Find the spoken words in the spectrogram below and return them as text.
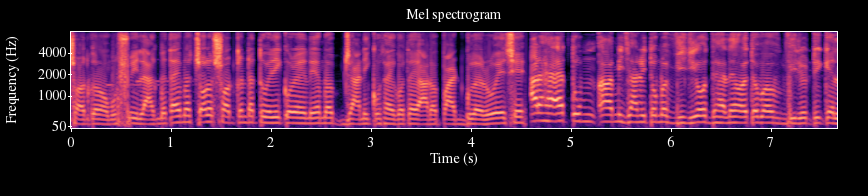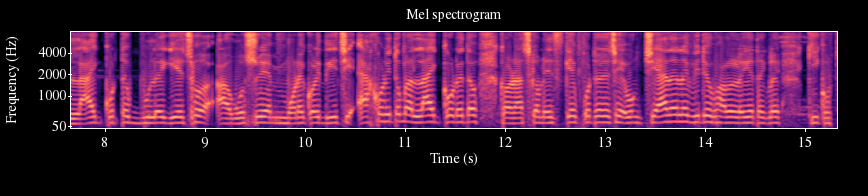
শর্টগান অবশ্যই লাগবে। তাই আমরা চলো শর্টগানটা তৈরি করে নিই, আমরা জানি কোথায় কোথায় আরও পার্টগুলো রয়েছে। আর হ্যাঁ তুম, আমি জানি তোমরা ভিডিও ধ্যানে হয়তো বা ভিডিওটিকে লাইক করতে ভুলে গিয়েছো, অবশ্যই আমি মনে করে দিয়েছি। এখনই তোমরা লাইক করে দাও, কারণ আজকে আমরা স্কেপ করতে যাচ্ছি এবং চ্যানেলে ভিডিও ভালো লেগে থাকলে কি করছ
